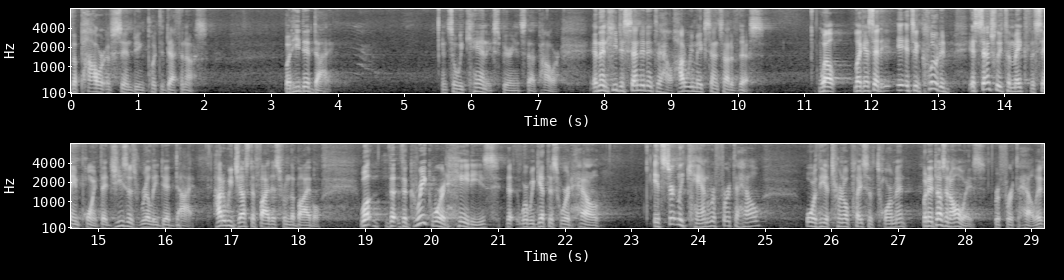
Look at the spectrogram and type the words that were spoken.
the power of sin being put to death in us. But he did die. And so we can experience that power. And then he descended into hell. How do we make sense out of this? Well, like I said, it's included essentially to make the same point that Jesus really did die. How do we justify this from the Bible? Well, the, the Greek word Hades, where we get this word hell, it certainly can refer to hell or the eternal place of torment, but it doesn't always refer to hell. It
